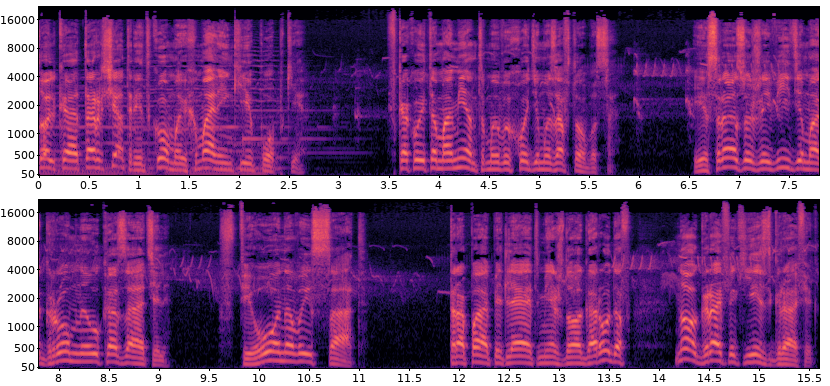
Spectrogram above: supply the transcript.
только торчат редком их маленькие попки. В какой-то момент мы выходим из автобуса. И сразу же видим огромный указатель «В пионовый сад». Тропа петляет между огородов, но график есть график.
